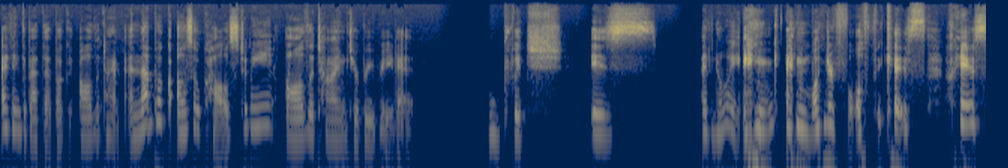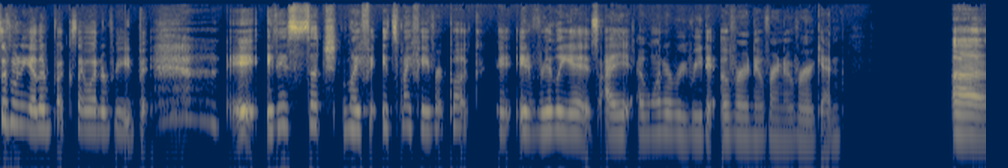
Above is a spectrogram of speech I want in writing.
i think about that book all the time and that book also calls to me all the time to reread it which is annoying and wonderful because i have so many other books i want to read but it, it is such my it's my favorite book it, it really is i i want to reread it over and over and over again uh,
